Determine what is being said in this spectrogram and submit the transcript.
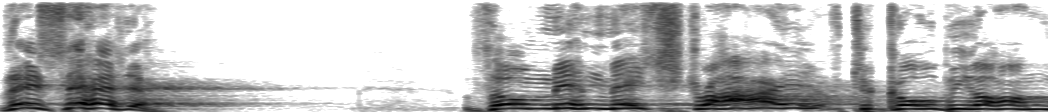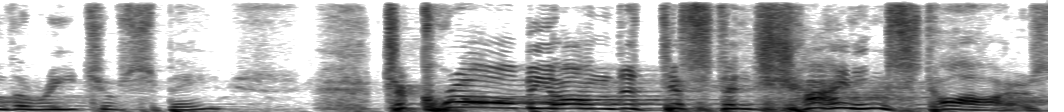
They said, though men may strive to go beyond the reach of space, to crawl beyond the distant shining stars.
